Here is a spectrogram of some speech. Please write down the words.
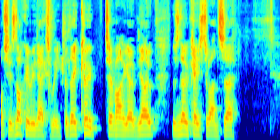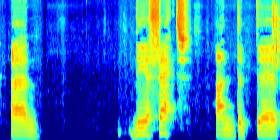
Obviously, it's not going to be next week, but they could turn around and go, no, there's no case to answer. Um, the effect and the, the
